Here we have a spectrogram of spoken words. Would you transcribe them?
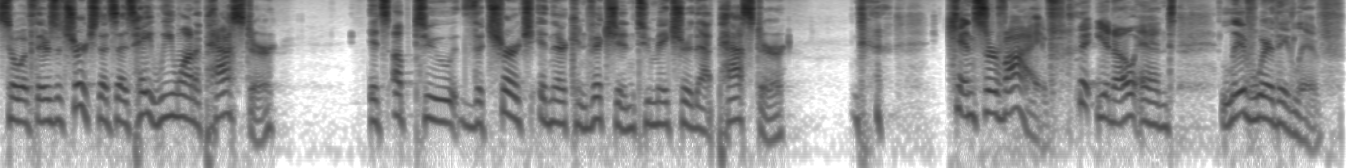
So if there's a church that says, hey, we want a pastor, it's up to the church in their conviction to make sure that pastor can survive, you know, and live where they live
